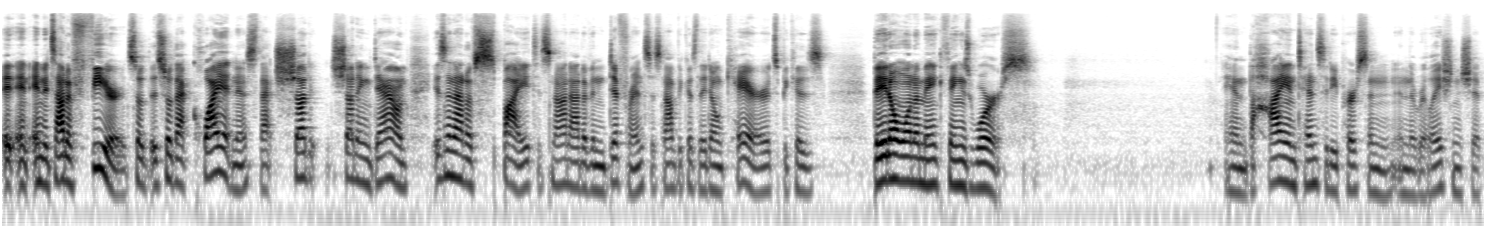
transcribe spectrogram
And, and it's out of fear. So, so that quietness, that shut, shutting down, isn't out of spite. It's not out of indifference. It's not because they don't care. It's because they don't want to make things worse. And the high intensity person in the relationship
